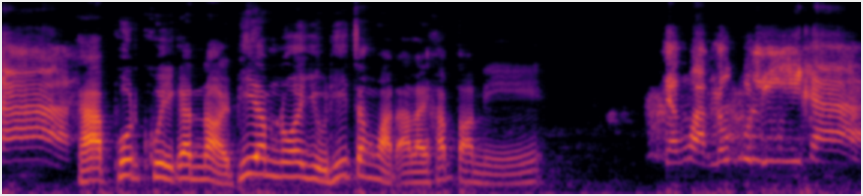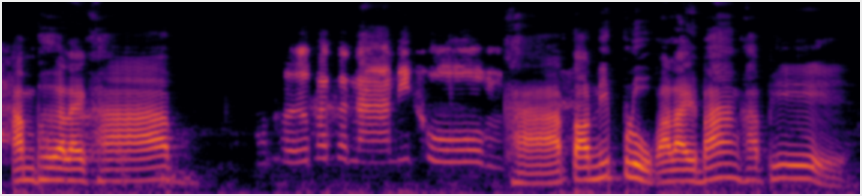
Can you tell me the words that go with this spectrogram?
ค่ะ ครับ พูดคุยกันหน่อย พี่อำนวยอยู่ที่จังหวัดอะไรครับตอนนี้จังหวัดลบบุรีค่ะอำเภออะไรครับ อำเภอพัฒนานิคม ครับ ตอนนี้ปลูกอะไรบ้างครับพี่ป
